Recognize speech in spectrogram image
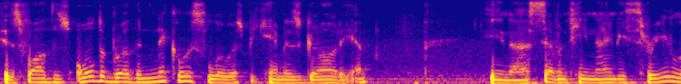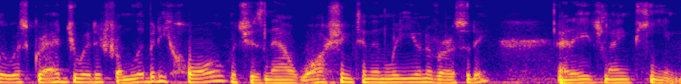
His father's older brother, Nicholas Lewis, became his guardian. In uh, 1793, Lewis graduated from Liberty Hall, which is now Washington and Lee University, at age 19.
